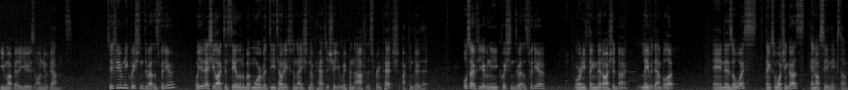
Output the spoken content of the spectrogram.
you might better use on your guns. So if you have any questions about this video, or you'd actually like to see a little bit more of a detailed explanation of how to shoot your weapon after the spring patch, I can do that. Also, if you have any questions about this video, or anything that I should know, leave it down below. And as always, thanks for watching guys, and I'll see you next time.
